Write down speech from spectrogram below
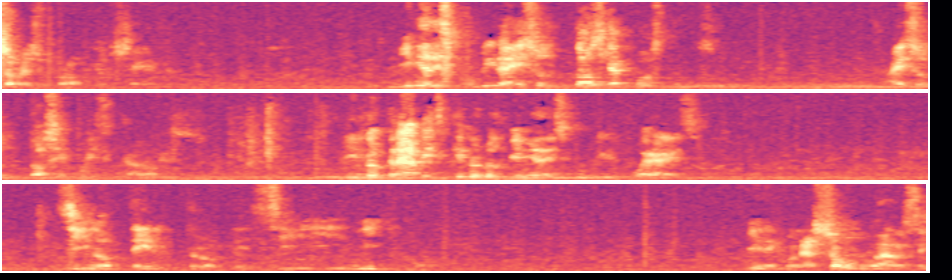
sobre su propio ser. Viene a descubrir a esos doce apóstoles, a esos doce pescadores. Y lo grave es que no los viene a descubrir fuera de sí, sino dentro de sí mismo. Viene con asombro a darse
